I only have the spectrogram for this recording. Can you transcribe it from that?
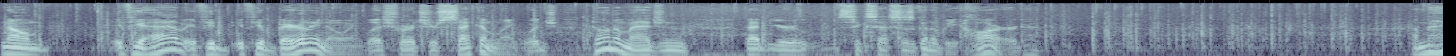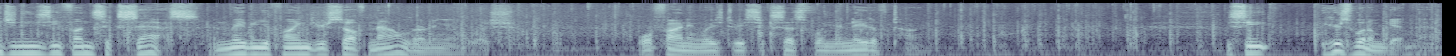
Now, if you have, if you if you barely know English or it's your second language, don't imagine that your success is going to be hard. Imagine easy, fun success, and maybe you find yourself now learning English or finding ways to be successful in your native tongue. You see, here's what I'm getting at.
